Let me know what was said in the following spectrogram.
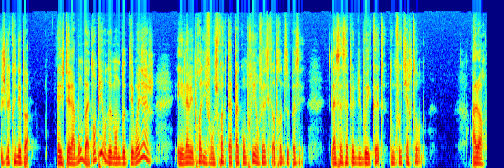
je la connais pas. Et j'étais là, bon, bah tant pis, on demande d'autres témoignages. Et là, mes prods, ils font, je crois que t'as pas compris en fait ce qui est en train de se passer. Là, ça s'appelle du boycott, donc faut que tu y retournes. Alors,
